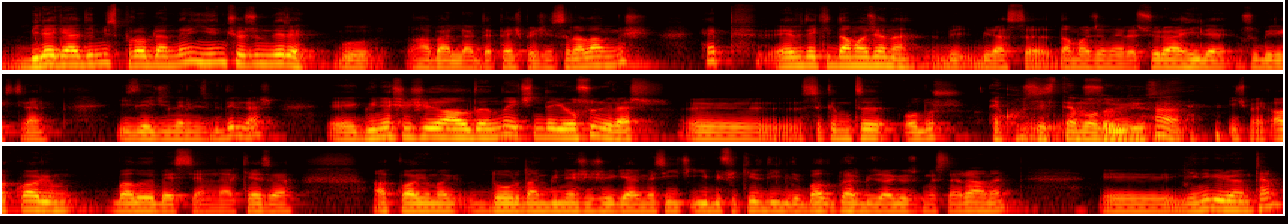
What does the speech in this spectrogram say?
Bile geldiğimiz problemlerin yeni çözümleri bu haberlerde peş peşe sıralanmış. Hep evdeki damacana, bi- bilhassa damacanayla, sürahiyle su biriktiren izleyicilerimiz bilirler. Ee, güneş ışığı aldığında içinde yosun ürer, ee, sıkıntı olur. Ekosistem Suyu- olur diyorsun. Ha, içmek. Akvaryum balığı besleyenler keza. Akvaryuma doğrudan güneş ışığı gelmesi hiç iyi bir fikir değildi. Balıklar güzel gözükmesine rağmen. Ee, yeni bir yöntem.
